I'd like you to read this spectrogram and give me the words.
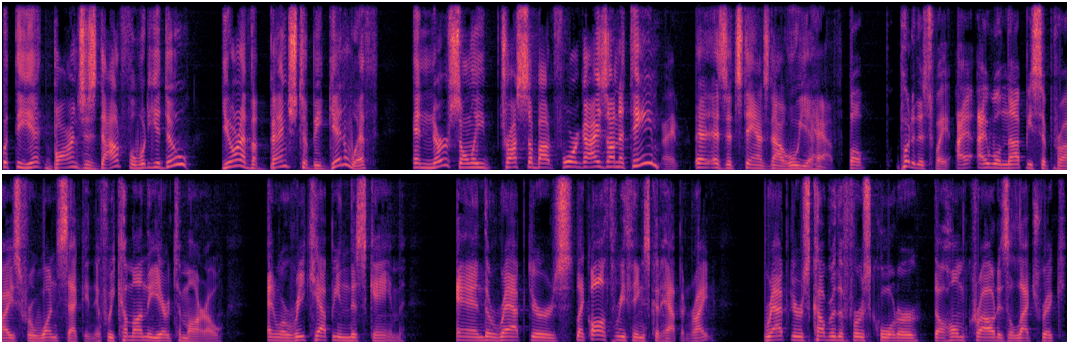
with the Barnes is doubtful. What do you do? You don't have a bench to begin with, and Nurse only trusts about four guys on the team right. as it stands now. Who you have? Well, put it this way: I, I will not be surprised for one second if we come on the air tomorrow and we're recapping this game, and the Raptors, like all three things could happen, right? Raptors cover the first quarter. The home crowd is electric.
